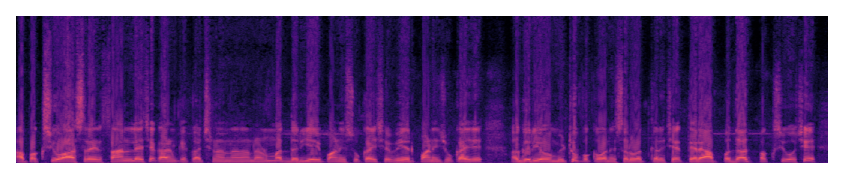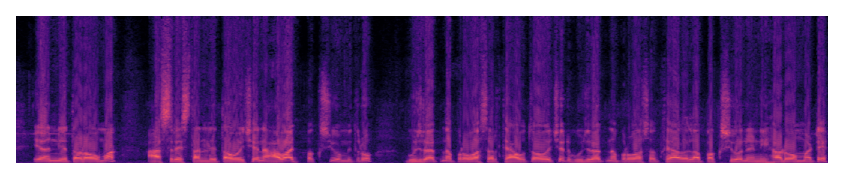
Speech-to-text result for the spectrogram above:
આ પક્ષીઓ આશ્રય સ્થાન લે છે, કારણ કે કચ્છના નાના રણમાં દરિયાઈ પાણી સુકાય છે, વેર પાણી સુકાય છે, અગરિયાઓ મીઠું પકવવાની શરૂઆત કરે છે. ત્યારે આ બધા જ પક્ષીઓ છે, એ અન્ય તળાવોમાં આશ્રય સ્થાન લેતા હોય છે. અને આવા જ પક્ષીઓ મિત્રો ગુજરાતના પ્રવાસ અર્થે આવતા હોય છે અને ગુજરાતના પ્રવાસ અર્થે આવેલા પક્ષીઓને નિહાળવા માટે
